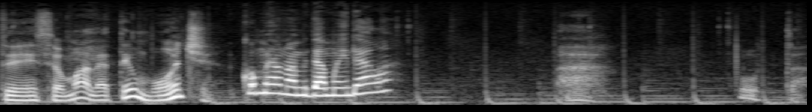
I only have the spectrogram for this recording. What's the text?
Tem seu mané, tem um monte. Como é o nome da mãe dela? Puta.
